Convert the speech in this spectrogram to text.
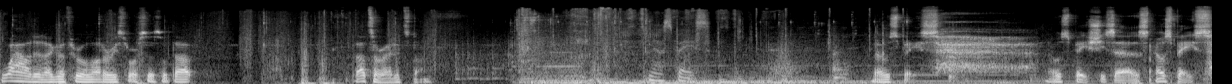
Wow, did I go through a lot of resources with that. That's alright, it's done. No space. No space. No space, she says. No space.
